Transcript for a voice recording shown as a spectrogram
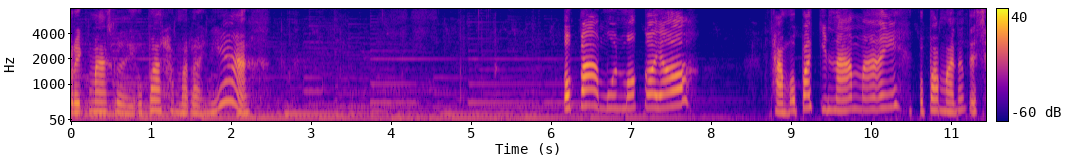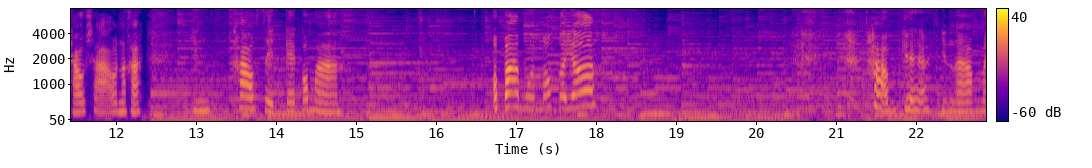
เล็กมากเลย โอป้าทำอะไรเนี่ย โอป้ามูนมกกอยอถามโอป้ากินน้ำไหมโอป้ามาตั้งแต่เช้าเช้านะคะ กินข้าวเสร็จแกก็มา โอป้ามูนมกกอยอถามแกกินน้ำไหม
